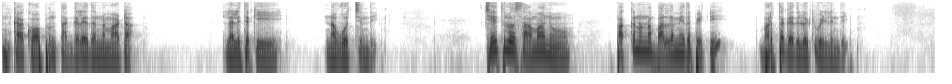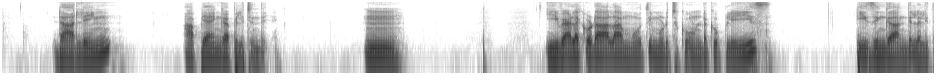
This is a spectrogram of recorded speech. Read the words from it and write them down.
ఇంకా కోపం తగ్గలేదన్నమాట లలితకి నవ్వొచ్చింది. చేతిలో సామాను పక్కనున్న బల్ల మీద పెట్టి భర్త గదిలోకి వెళ్ళింది. డార్లింగ్ ఆప్యాయంగా పిలిచింది. ఈవేళ కూడా అలా మూతి ముడుచుకు ఉండకు ప్లీజ్. టీజింగ్గా అంది లలిత.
